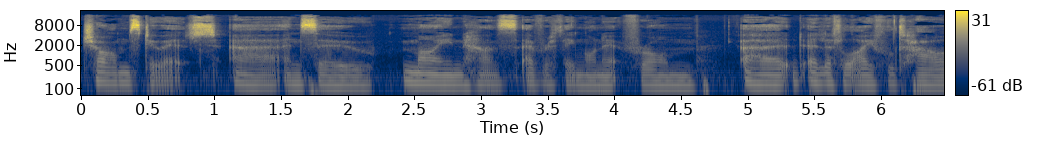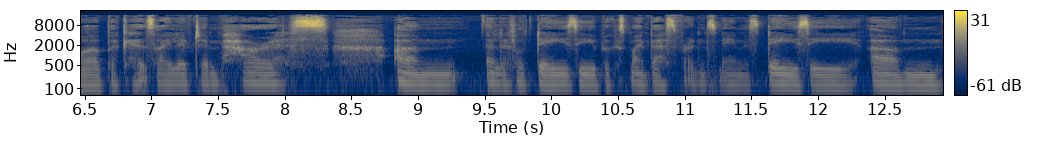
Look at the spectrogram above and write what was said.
charms to it, uh, and so mine has everything on it from uh, a little Eiffel Tower because I lived in Paris, um, a little Daisy because my best friend's name is Daisy, um,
